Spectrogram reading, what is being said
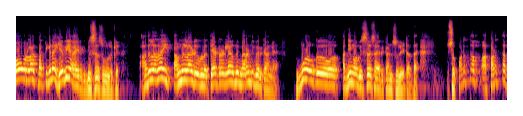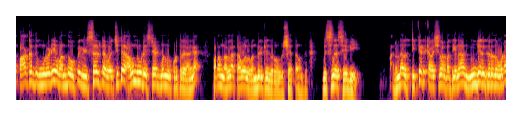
ஓவராலாக பார்த்தீங்கன்னா ஹெவி ஆயிருக்கு பிஸ்னஸ் உங்களுக்கு. அதில் தான் தமிழ்நாடு உள்ள தியேட்டர்களே வந்து மிரண்டு போயிருக்காங்க. இவ்வளவுக்கு அதிகமாக பிஸ்னஸ் ஆயிருக்கான்னு சொல்லிட்டு ஸோ படத்தை படத்தை பார்க்கறதுக்கு முன்னாடியே வந்த ஒப்பி ரிசல்ட்டை வச்சுட்டு அவங்களுடைய ஸ்டேட்மெண்ட் கொடுத்துருக்காங்க. படம் நல்லா தகவல் வந்திருக்குங்கிற ஒரு விஷயத்த வந்து. பிஸ்னஸ் ஹெவி ரெண்டாவது டிக்கெட் கலெக்ஷன்லாம் பார்த்தீங்கன்னா இங்கே இருக்கிறத விட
